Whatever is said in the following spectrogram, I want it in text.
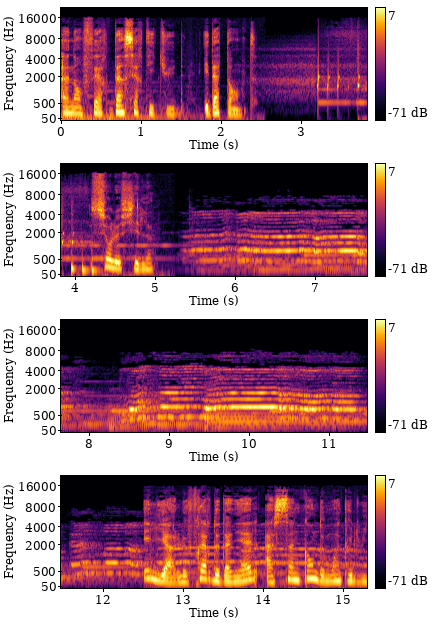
un enfer d'incertitude et d'attente. Sur le fil. Elia, le frère de Daniel, a 5 ans de moins que lui.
